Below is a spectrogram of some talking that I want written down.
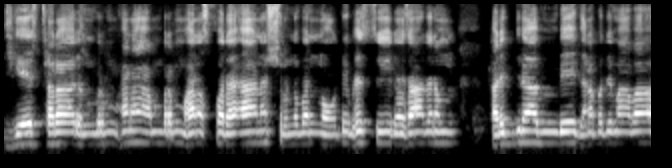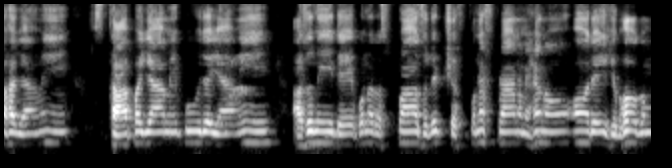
జ్యేష్ఠరాజం బ్రహ్మణాం బ్రహ్మణస్పరాన శృణువన్నోతిభిः సీదసాదనం హరిద్రాబింబే గణపతిమావాహయామి. స్థాపయామి పూజయామి అసునీతే పునరస్మాసు దిక్షః పునః ప్రాణమిహనో రేహి భోగం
